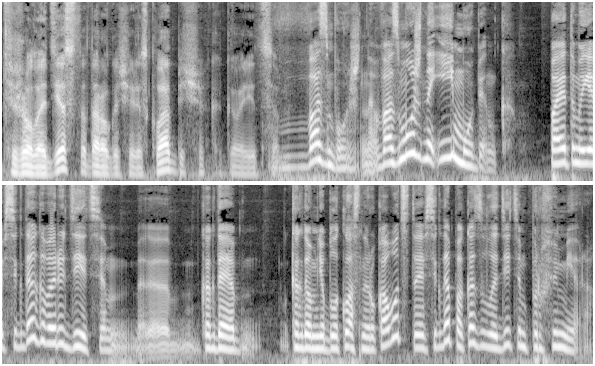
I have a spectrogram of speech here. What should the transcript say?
Тяжелое детство, дорога через кладбище, как говорится. Возможно. Возможно, и мобинг. Поэтому я всегда говорю детям, э, когда, я, когда у меня было классное руководство, я всегда показывала детям парфюмера.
